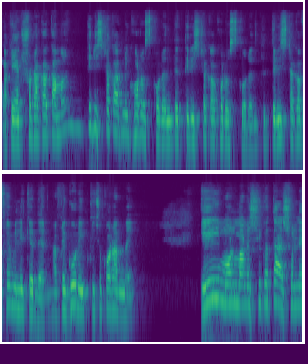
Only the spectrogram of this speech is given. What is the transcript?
আপনি একশো টাকা কামান, তিরিশ টাকা আপনি খরচ করেন, তেত্রিশ টাকা খরচ করেন, তেত্রিশ টাকা ফ্যামিলিকে দেন, আপনি গরিব, কিছু করার নাই। এই মন মানসিকতা আসলে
